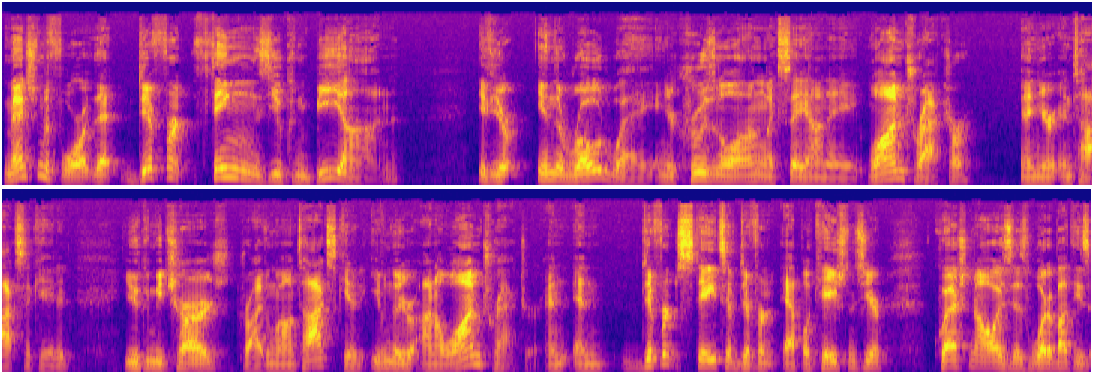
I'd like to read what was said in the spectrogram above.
mentioned before that different things you can be on if you're in the roadway and you're cruising along, like say on a lawn tractor, and you're intoxicated, you can be charged driving while intoxicated, even though you're on a lawn tractor. And and different states have different applications here. Question always is, what about these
